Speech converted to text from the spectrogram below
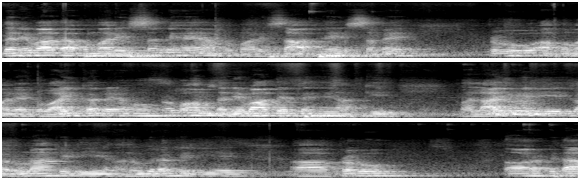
धन्यवाद, आप हमारे संग हैं, आप हमारे साथ हैं इस समय। प्रभु, आप हमारी अगुवाई कर रहे हो। प्रभु, हम धन्यवाद देते हैं आपकी भलाई के लिए, करुणा के लिए, अनुग्रह के लिए। प्रभु, और पिता,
